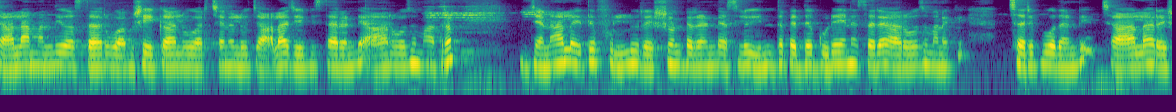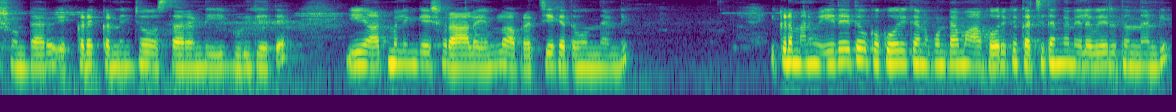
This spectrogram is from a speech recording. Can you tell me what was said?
చాలామంది వస్తారు అభిషేకాలు అర్చనలు చాలా చేపిస్తారండి. ఆ రోజు మాత్రం జనాలు అయితే ఫుల్ రష్ ఉంటారండి. అసలు ఇంత పెద్ద గుడి అయినా సరే ఆ రోజు మనకి సరిపోదండి. చాలా రష్ ఉంటారు. ఎక్కడెక్కడి నుంచో వస్తారండి ఈ గుడికి అయితే ఈ ఆత్మలింగేశ్వర ఆలయంలో ఆ ప్రత్యేకత ఉందండి. ఇక్కడ మనం ఏదైతే ఒక కోరిక అనుకుంటామో ఆ కోరిక ఖచ్చితంగా నెరవేరుతుందండి.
